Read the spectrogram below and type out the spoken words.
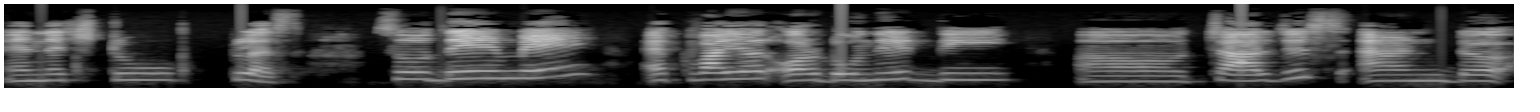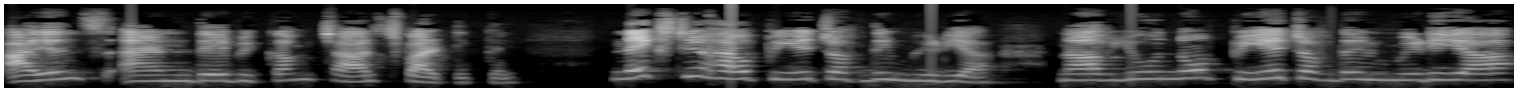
NH2 plus. So they may acquire or donate the uh, charges and uh, ions and they become charged particle. Next you have pH of the media. Now you know pH of the media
